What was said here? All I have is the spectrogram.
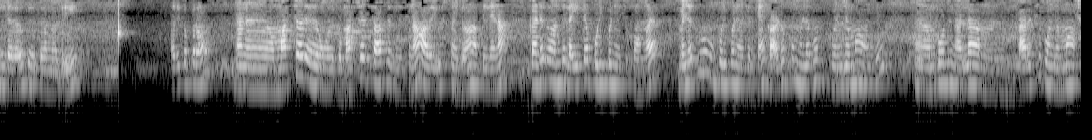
இந்த அளவுக்கு இருக்கிற மாதிரி. அதுக்கப்புறம் நான் மஸ்டர்டு உங்களுக்கு மஸ்டர்ட் சாஸ் இருந்துச்சுன்னா அதை யூஸ் பண்ணிக்கலாம். அப்படி இல்லைன்னா கடுகு வந்து லைட்டாக பொடி பண்ணி வச்சுக்கோங்க. மிளகும் பொடி பண்ணி வச்சுருக்கேன். கடுகும் மிளகும் கொஞ்சமாக வந்து போட்டு நல்லா அரைச்சி கொஞ்சமாக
